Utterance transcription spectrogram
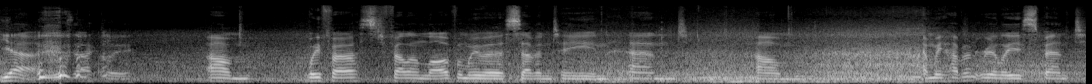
Yeah, exactly. um, we first fell in love when we were 17, and um, and we haven't really spent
